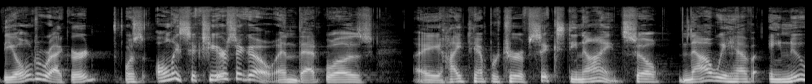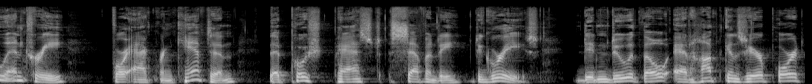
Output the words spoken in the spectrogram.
The old record was only six years ago, and that was a high temperature of 69. So now we have a new entry for Akron Canton that pushed past 70 degrees. Didn't do it though at Hopkins Airport.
